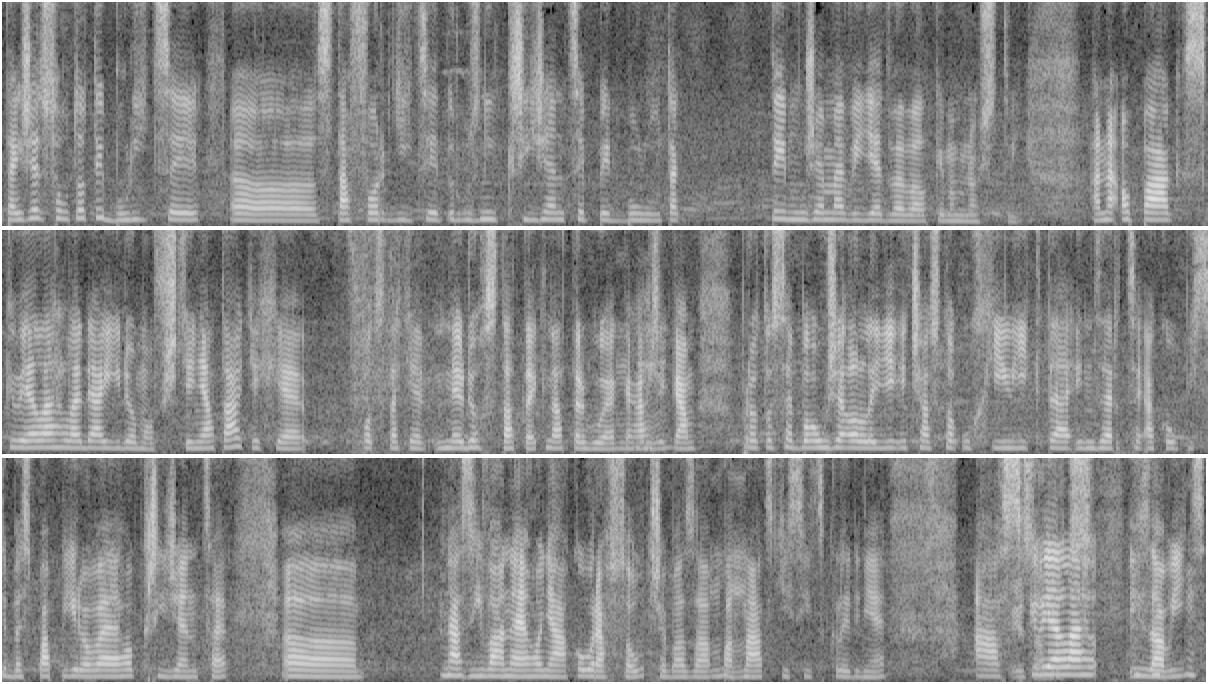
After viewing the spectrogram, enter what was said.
Takže jsou to ty bulíci, uh, staffordíci, různí kříženci pitbullů, tak ty můžeme vidět ve velkém množství. A naopak skvěle hledají domov štěňata, těch je v podstatě nedostatek na trhu, jak mm-hmm. já mhm. říkám. Proto se bohužel lidi i často uchýlí k té inzerci a koupí si bezpapírového křížence. Uh, nazývaného nějakou rasou, třeba za mm-hmm. 15 tisíc klidně. A skvěle, i za víc,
